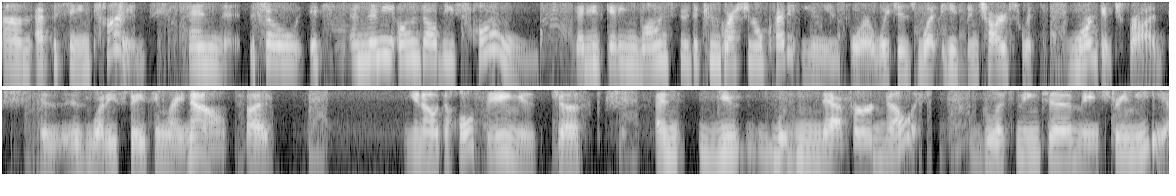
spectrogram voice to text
um, at the same time. And so it's, and then he owns all these homes that he's getting loans through the Congressional Credit Union for, which is what he's been charged with mortgage fraud, is, is what he's facing right now. But you know, the whole thing is just, and you would never know it listening to mainstream media.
